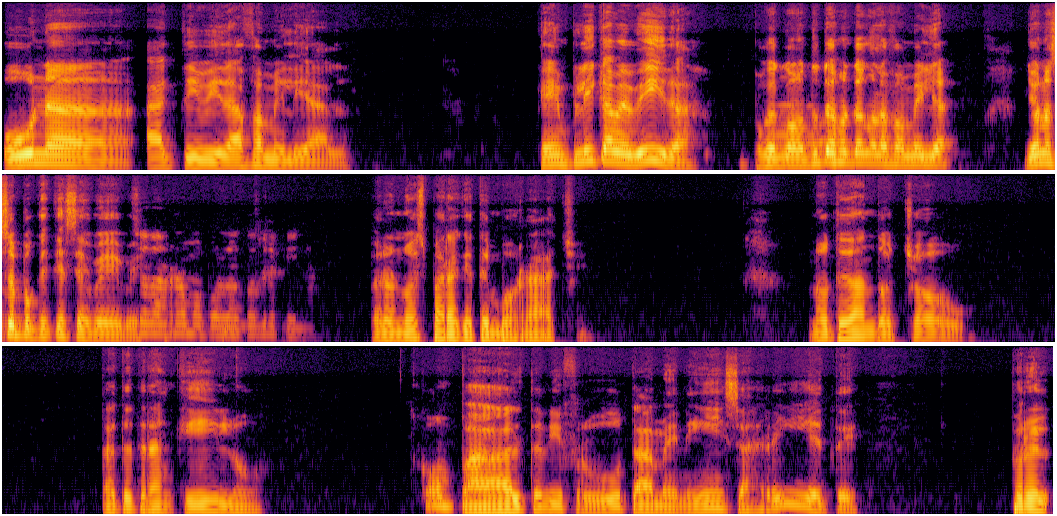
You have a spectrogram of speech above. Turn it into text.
una actividad familiar que implica bebida, porque cuando tú te juntas con la familia, yo no sé por qué que se bebe romo por la otra esquina. pero no es para que te emborrachen. No te dando show. Date tranquilo. Comparte, disfruta, ameniza, ríete. Pero el,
